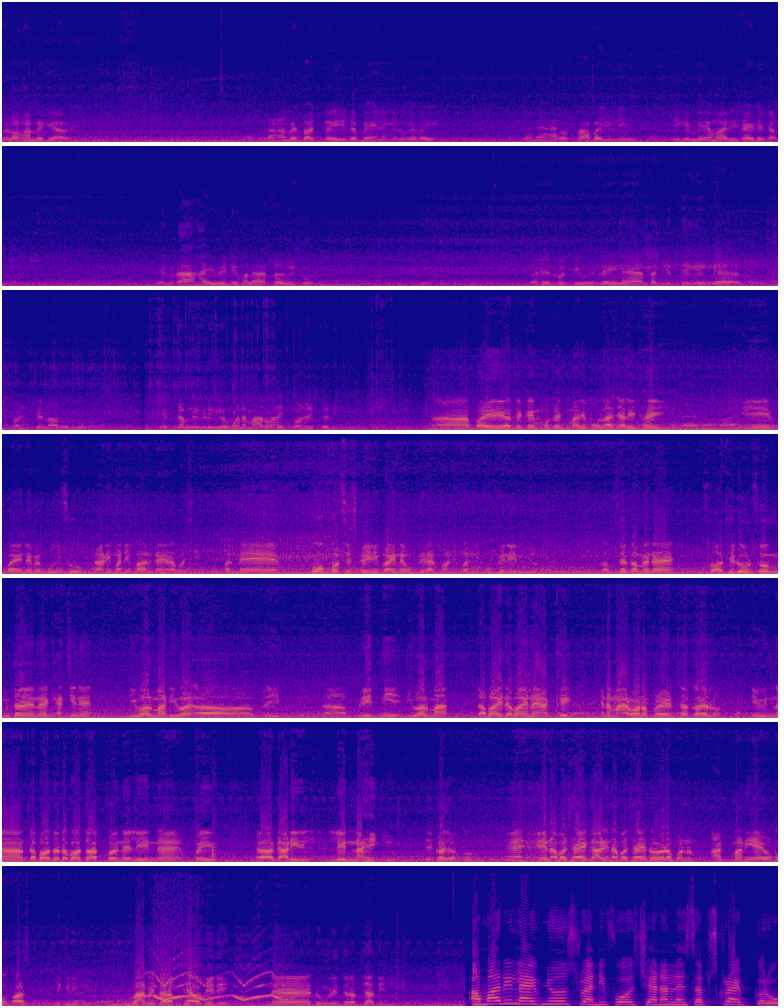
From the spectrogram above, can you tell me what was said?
હું આમ સામેથી આવે. એટલે સામે તો જ કહી રીતે મેં એને કીધું કે ભાઈ, તને આ રસ્તો આ બાજુ નહીં. એ કે મેં મારી સાઈડે ચાલતો મેં કીધું, આ હાઈવેની મળે, આ સર્વિસ રોડ બસ એટલું જ થયું. એટલે એને તકલીફ થઈ ગઈ કે કન્ટેનર હવે એકદમ નીકળી ગયો. મને મારવાની જ કોશિશ કરી. આ ભાઈ અત્યારે કંઈ મગજ મારી બોલાચાલી થઈ. એ ભાઈને મેં પૂછ્યું, ગાડીમાંથી બહાર કાઢ્યા પછી. પણ મેં બહુ કોશિશ કરી ભાઈને ઊભી રાખવાની, પણ ઊભી નહીં રહ્યો. કમસે કમ એને સોથી દોઢસો મીટર એને ખેંચીને દિવાલમાં દિવાલ બ્રિજની દિવાલમાં દબાઈ દબાઈને આખી એને મારવાનો પ્રયત્ન કરેલો. એવી રીતના દબાવતો દબાવતો આખો એને લઈને પછી ગાડી લઈને નાહી ગયો. એક જ હતો. એના પછાય ગાડીના પછાય દોડ્યો, પણ આંખમાં નહીં આવ્યો. બહુ ફાસ્ટ નીકળી ગયો. વાપી તરફથી આવતી હતી ને ડુંગળી તરફ જતી હતી. અમારી લાઈવ ન્યૂઝ ટ્વેન્ટી ફોર ચેનલને સબસ્ક્રાઈબ કરો.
